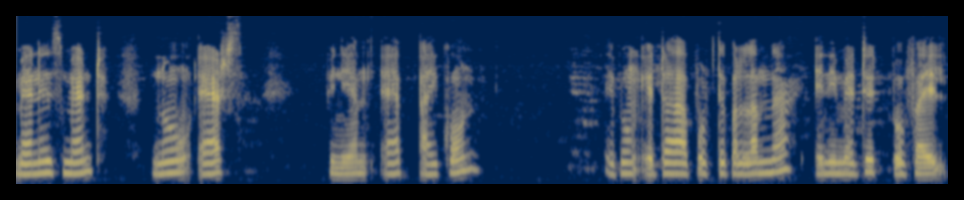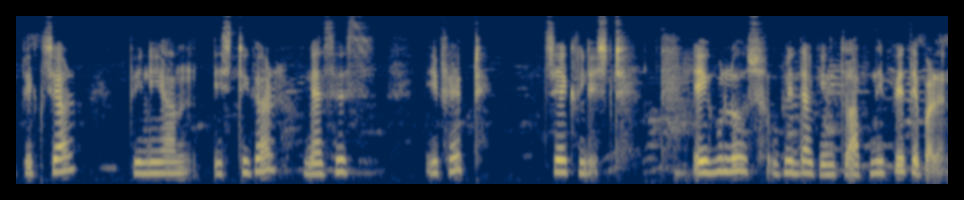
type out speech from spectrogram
management no ads premium app icon এবং এটা পড়তে পারলাম না। Animated profile picture premium sticker message effect check list এগুলো সুবিধা কিন্তু আপনি পেতে পারেন।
